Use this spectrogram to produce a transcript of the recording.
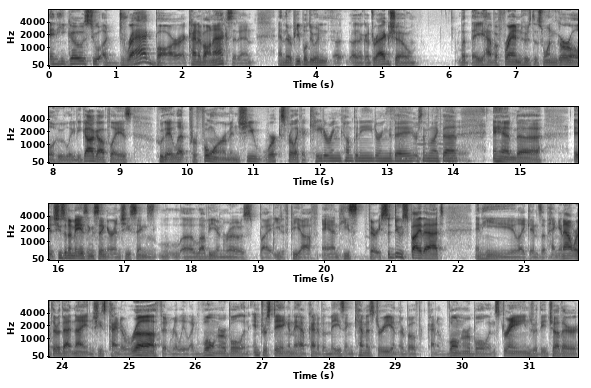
and he goes to a drag bar, kind of on accident, and there are people doing a, like a drag show, but they have a friend who's this one girl who Lady Gaga plays, who they let perform, and she works for like a catering company during the day or something like that, and. uh it- She's an amazing singer, and she sings uh, "La Vie en Rose" by Edith Piaf, and he's very seduced by that and he like ends up hanging out with her that night and she's kind of rough and really like vulnerable and interesting and they have kind of amazing chemistry and they're both kind of vulnerable and strange with each other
